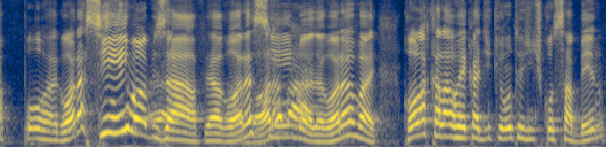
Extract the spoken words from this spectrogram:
Ah, porra, agora sim, hein, Mobzap? Agora, Agora sim, vai. mano. Agora vai. Coloca lá o recadinho que ontem a gente ficou sabendo.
